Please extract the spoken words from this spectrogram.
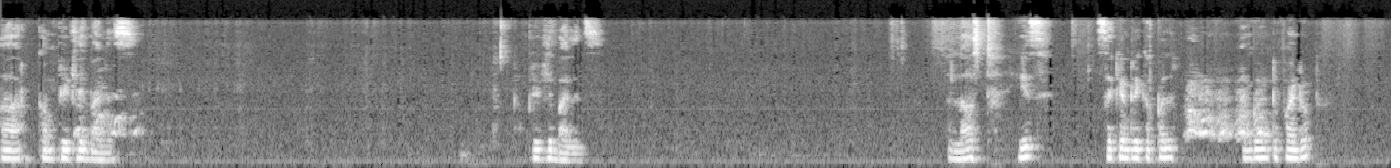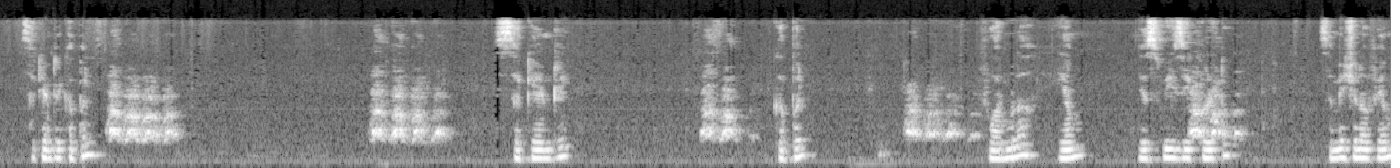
are completely balanced. Completely balanced. The last is secondary couple. I'm going to find out. Secondary couple. Secondary couple. Formula m sv is equal to summation of m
